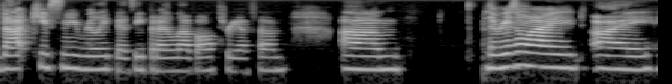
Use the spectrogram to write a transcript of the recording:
that keeps me really busy, but I love all three of them. Um, the reason why I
